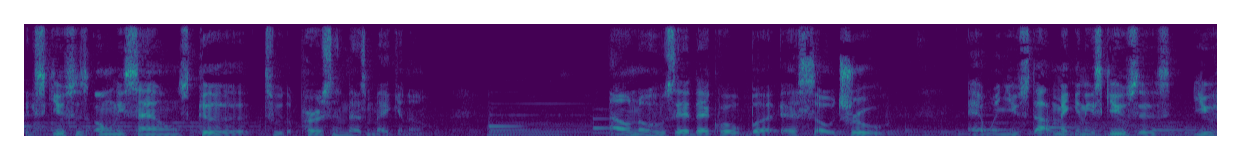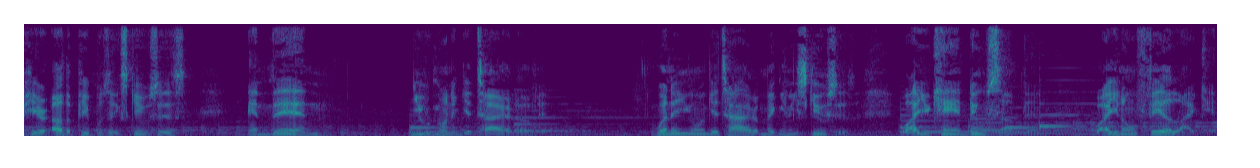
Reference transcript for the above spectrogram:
excuses only sounds good to the person that's making them. I don't know who said that quote, but it's so true. And when you stop making excuses, you hear other people's excuses, and then you're going to get tired of it. When are you going to get tired of making excuses? Why you can't do something? Why you don't feel like it?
